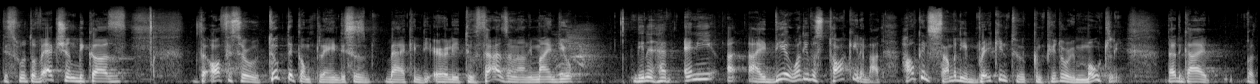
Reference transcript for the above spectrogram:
this route of action because the officer who took the complaint, this is back in the early 2000s, I remind you, didn't have any uh, idea what he was talking about. How can somebody break into a computer remotely? That guy but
